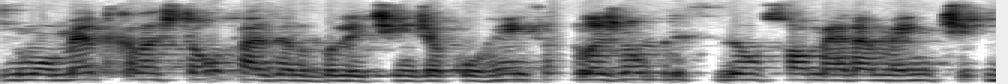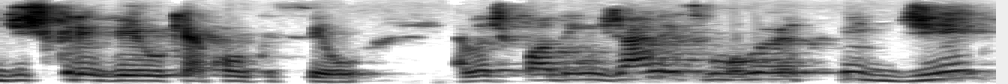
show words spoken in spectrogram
no momento que elas estão fazendo boletim de ocorrência, elas não precisam só meramente descrever o que aconteceu. Elas podem já nesse momento pedir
